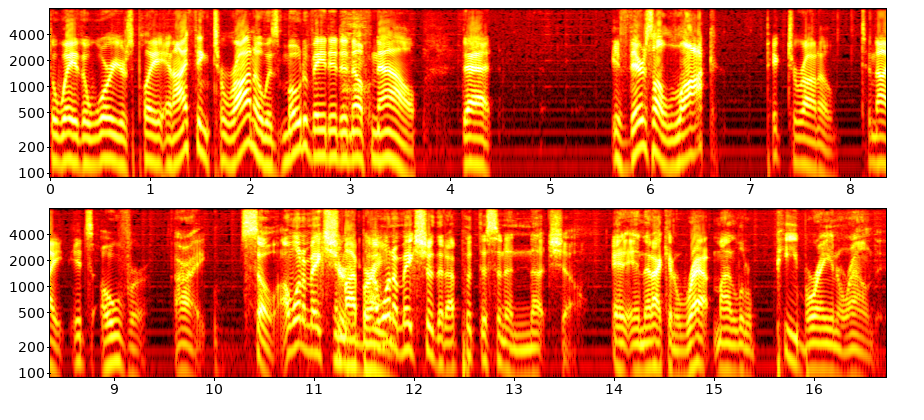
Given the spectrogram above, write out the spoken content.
the way the Warriors play, and I think Toronto is motivated enough now that if there's a lock, pick Toronto tonight. It's over. All right. So I want to make sure my I want to make sure that I put this in a nutshell, and, and that I can wrap my little pea brain around it.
